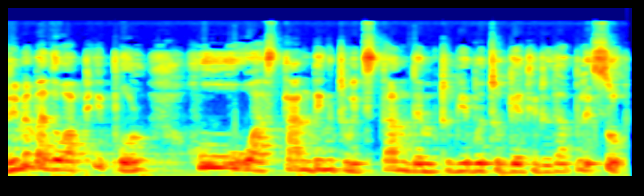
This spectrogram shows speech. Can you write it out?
Remember, there were people who were standing to withstand them to be able to get into that place. So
